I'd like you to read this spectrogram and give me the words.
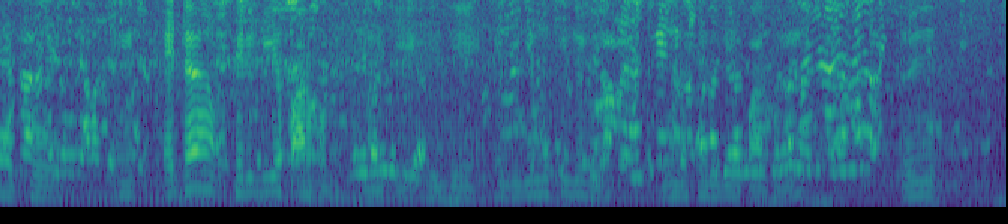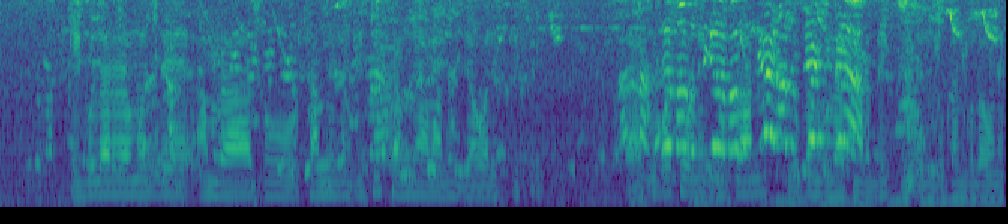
অটো এটা ফেরি দিয়ে পার হবে। এই যে এদিকে মুখী যেগুলো, এগুলো ফেরি দিয়ে পার হবে। এই- এগুলার মধ্যে আমরা তো সামনে দেখেছি সামনে আমাদের যাওয়ার স্টেশন। দোকানগুলো অনেক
